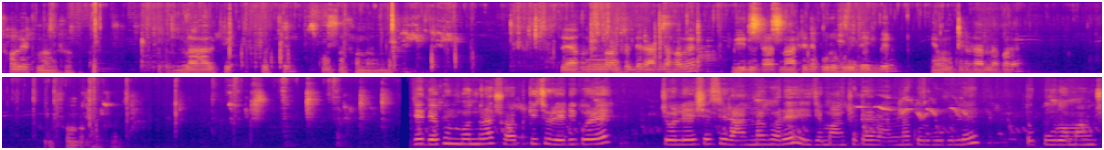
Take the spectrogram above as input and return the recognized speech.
সলিড মাংস। লাল টিক করছে কত সুন্দর তো এখন এই মাংস দিয়ে রান্না হবে। ভিডিওটা না টেনে পুরোপুরি দেখবেন, কেমন করে রান্না করে। খুব সুন্দর মাংস। যে দেখুন বন্ধুরা সব কিছু রেডি করে চলে এসেছি রান্নাঘরে। এই যে মাংসটা রান্না করব বলে, তো পুরো মাংস।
